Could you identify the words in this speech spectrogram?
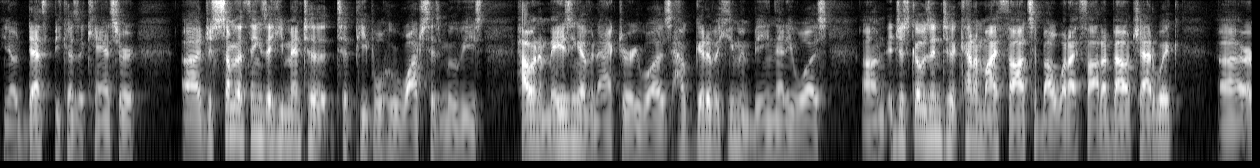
you know, death because of cancer. Uh, just some of the things that he meant to, to people who watched his movies, how an amazing of an actor he was, how good of a human being that he was. Um, it just goes into kind of my thoughts about what I thought about Chadwick, uh, or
